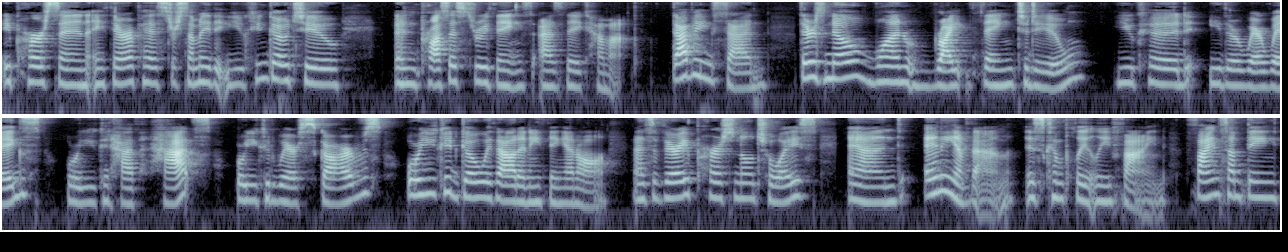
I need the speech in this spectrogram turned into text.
a person, a therapist, or somebody that you can go to and process through things as they come up. That being said, there's no one right thing to do. You could either wear wigs, or you could have hats, or you could wear scarves, or you could go without anything at all. That's a very personal choice, and any of them is completely fine. Find something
